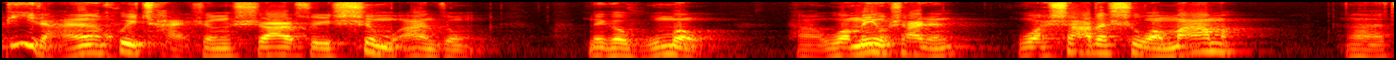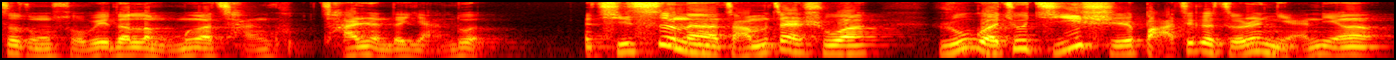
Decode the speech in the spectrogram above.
必然会产生十二岁弑母案中那个吴某啊，我没有杀人。我杀的是我妈妈，啊，这种所谓的冷漠、残酷、残忍的言论。其次呢，咱们再说，如果就即使把这个责任年龄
